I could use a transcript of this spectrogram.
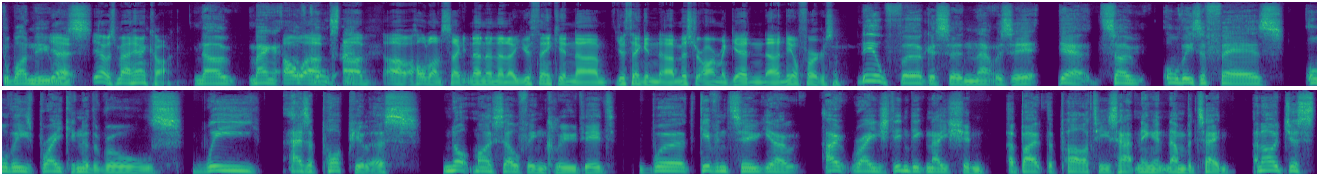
The one who yeah, was yeah, it was Matt Hancock. No, man. Oh, uh, uh, uh, hold on a second. No, no, no, no. You're thinking, um, you're thinking, uh, Mr. Armageddon, uh, Neil Ferguson. Neil Ferguson. That was it. Yeah. So all these affairs, all these breaking of the rules, we as a populace, not myself included, were given to, you know, outraged indignation about the parties happening at number 10. And I just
